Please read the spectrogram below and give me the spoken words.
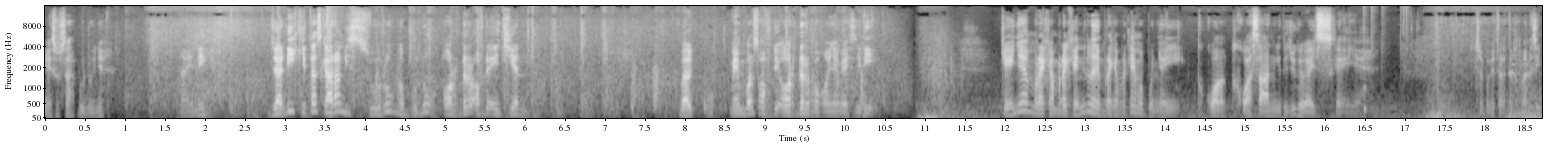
Kayak susah bunuhnya. Nah ini. Jadi kita sekarang disuruh ngebunuh Order of the Ancient. Bag members of the Order pokoknya guys. Jadi kayaknya mereka-mereka ini lah mereka-mereka yang mempunyai kekua- kekuasaan gitu juga guys kayaknya. Coba kita lihat ke mana sih?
